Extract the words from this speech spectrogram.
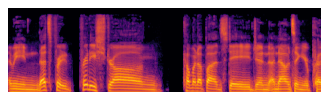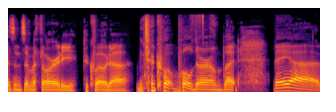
I mean, that's pretty pretty strong coming up on stage and announcing your presence of authority to quote uh to quote Bull Durham. But they uh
